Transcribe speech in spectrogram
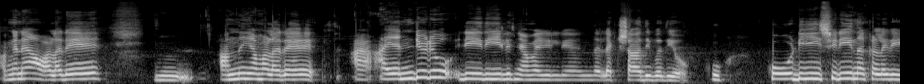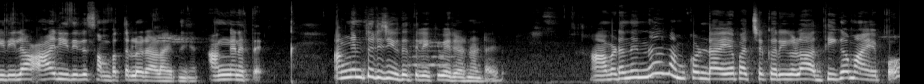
അങ്ങനെ വളരെ അന്ന് ഞാൻ വളരെ എന്റെ ഒരു രീതിയിൽ ഞാൻ വലിയ എന്താ ലക്ഷാധിപതിയോ കോടീശ്വരി എന്നൊക്കെയുള്ള രീതിയിൽ ആ രീതിയിൽ സമ്പത്തുള്ള ഒരാളായിരുന്നു ഞാൻ. അങ്ങനത്തെ അങ്ങനത്തെ ഒരു ജീവിതത്തിലേക്ക് വരികയാണ് ഉണ്ടായത്. അവിടെ നിന്ന് നമുക്കുണ്ടായ പച്ചക്കറികൾ അധികമായപ്പോൾ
